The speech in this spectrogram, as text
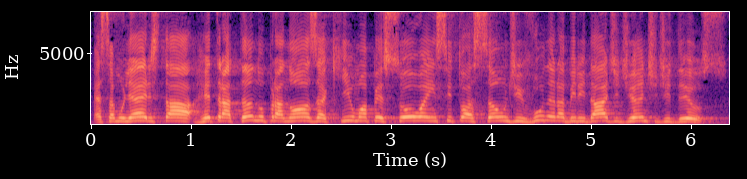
Essa mulher está retratando para nós aqui uma pessoa em situação de vulnerabilidade diante de Deus.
